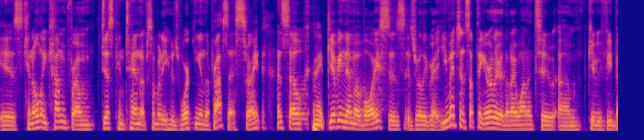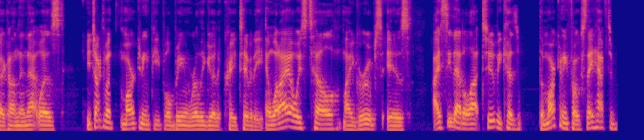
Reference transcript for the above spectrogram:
is can only come from discontent of somebody who's working in the process, right? So right. giving them a voice is is really great. You mentioned something earlier that I wanted to um, give you feedback on, and that was you talked about marketing people being really good at creativity. And what I always tell my groups is I see that a lot too because the marketing folks they have to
